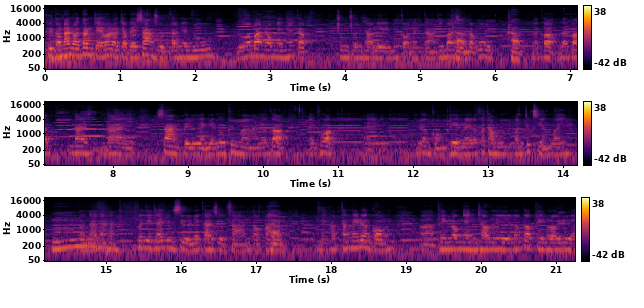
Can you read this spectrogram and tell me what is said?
คือตอนนั้นเราตั้งใจว่าเราจะไปสร้างศูนย์การเรียนรู้ หรือว่าบ้านโรงเรียนให้กับชุมชนชาวเลในเกาะลันตาที่บ้านครับ สังกะอู้ครับ แล้วก็แล้วก็ได้ได้สร้างเป็นแหล่งเรียนรู้ขึ้นมา แล้วก็ไอ้พวกไอ้เรื่องของเพลงอะไรแล้วก็ทำบันทึกเสียงไว้อืมตอนนั้นนะฮะเพื่อที่จะใช้เป็นสื่อในการสื่อสารต่อไป ครับ นะครับทั้งในเรื่องของเอ่อเพลงรองแงงชาวเลแล้วก็เพลงลอยเรือ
